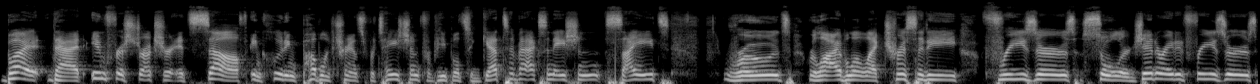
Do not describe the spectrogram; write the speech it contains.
but that infrastructure itself, including public transportation for people to get to vaccination sites, roads, reliable electricity, freezers, solar generated freezers,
